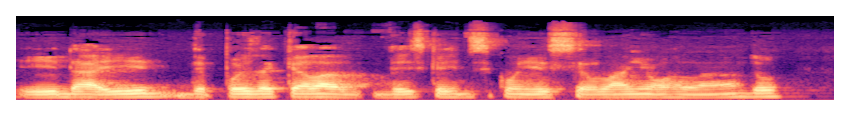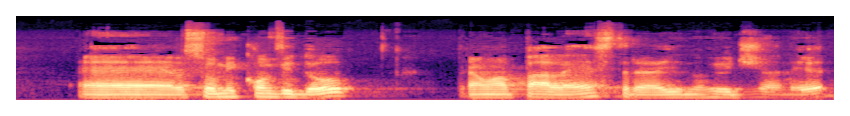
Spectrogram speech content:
E daí, depois daquela vez que a gente se conheceu lá em Orlando, é, o senhor me convidou para uma palestra aí no Rio de Janeiro.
